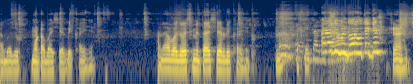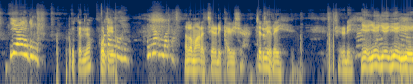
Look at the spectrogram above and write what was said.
આ બાજુ મોટા ભાઈ શેરડી ખાય છે. અને આ બાજુ અસ્મિતા શેરડી ખાય છે. અરે જો મને દોરો ઉતારી દે ને. ક્યાં લે ફોટી. હાલો મારે શેરડી ખાવી છે. ચેટલી રહી? શેરડી. યે યે યે યે યે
